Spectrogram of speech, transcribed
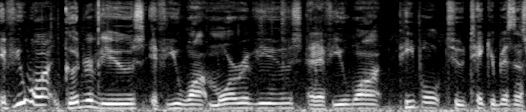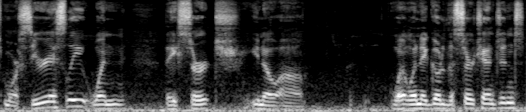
if you want good reviews, if you want more reviews, and if you want people to take your business more seriously when they search, you know, uh, when, when they go to the search engines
